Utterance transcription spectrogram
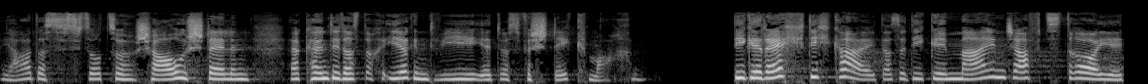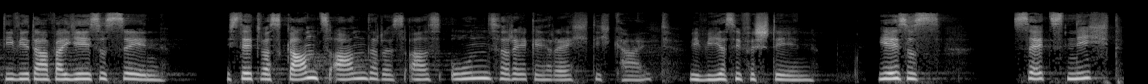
ja, das so zur Schau stellen. Er könnte das doch irgendwie etwas versteck machen. Die Gerechtigkeit, also die Gemeinschaftstreue, die wir da bei Jesus sehen, ist etwas ganz anderes als unsere Gerechtigkeit, wie wir sie verstehen. Jesus setzt nicht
